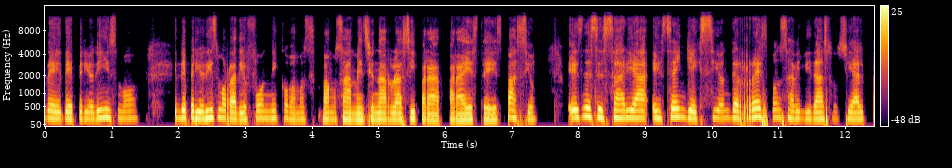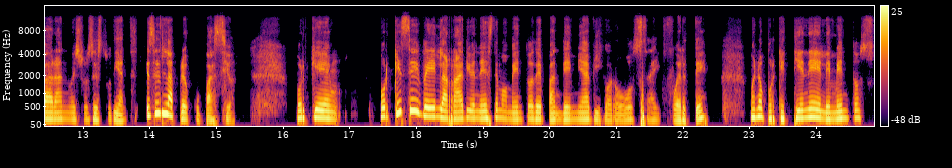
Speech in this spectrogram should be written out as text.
De, periodismo, de periodismo radiofónico, vamos, vamos a mencionarlo así para, para este espacio, es necesaria esa inyección de responsabilidad social para nuestros estudiantes. Esa es la preocupación, porque ¿por qué se ve la radio en este momento de pandemia vigorosa y fuerte? Bueno, porque tiene elementos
